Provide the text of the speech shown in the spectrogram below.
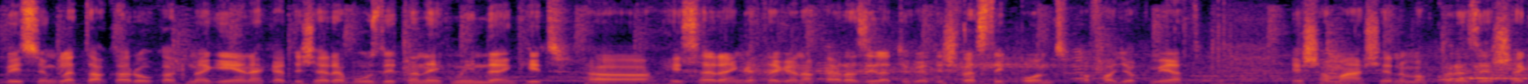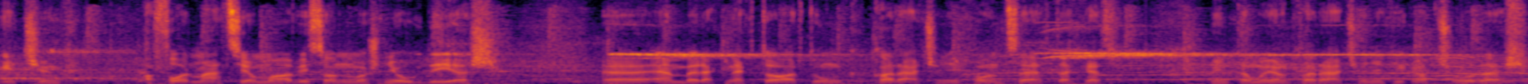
viszünk le takarókat, meg ilyeneket, és erre buzdítanék mindenkit, hiszen rengetegen akár az életüket is vesztik pont a fagyok miatt, és ha másért nem, akkor ezért segítsünk. A formációmmal viszont most nyugdíjas embereknek tartunk karácsonyi koncerteket, mint amolyan karácsonyi kikapcsolódás.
